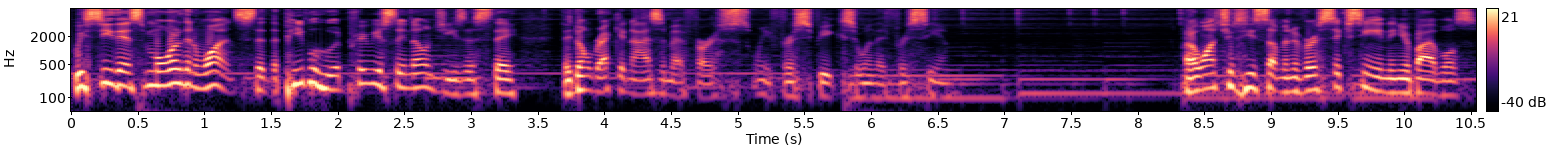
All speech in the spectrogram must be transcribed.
we see this more than once that the people who had previously known Jesus, they, they don't recognize him at first when he first speaks or when they first see him. But I want you to see something in verse 16 in your Bibles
